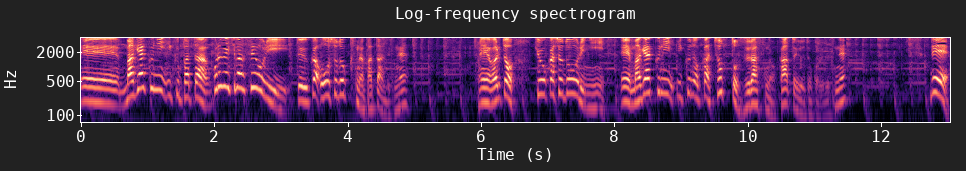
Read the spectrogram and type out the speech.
えー、真逆に行くパターン。これが一番セオリーというか、オーソドックスなパターンですね。えー、割と教科書通りに、えー、真逆に行くのか、ちょっとずらすのかというところですね。で、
